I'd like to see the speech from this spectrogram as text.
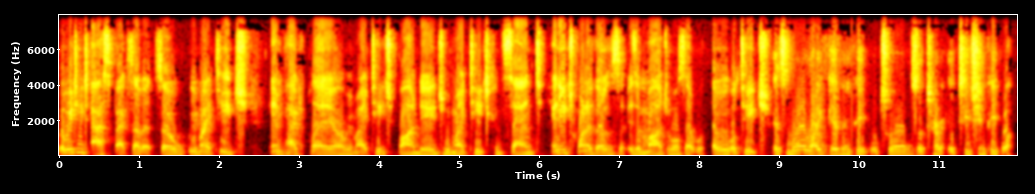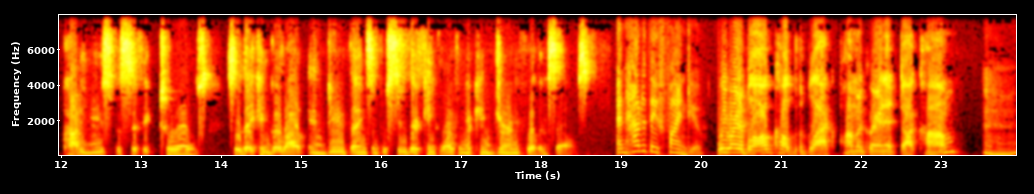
But we teach aspects of it. So we might teach impact play, or we might teach bondage. We might teach consent, and each one of those is a modules that, w- that we will teach. It's more like giving people tools or ter- teaching people how to use specific tools so they can go out and do things and pursue their kink life and their kink journey for themselves. And how did they find you? We write a blog called theblackpomegranate.com. Mm-hmm.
